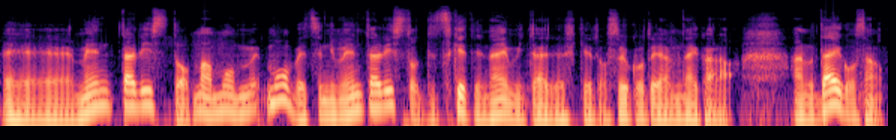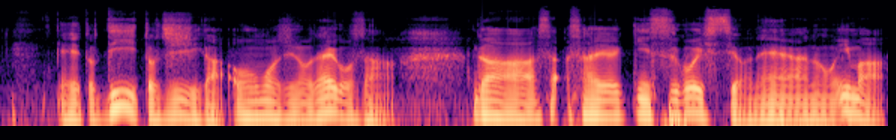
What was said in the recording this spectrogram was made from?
えー、メンタリスト、まあもう、もう別にメンタリストってつけてないみたいですけど、そういうことやんないから。あの、大悟さん。えっ、ー、と、D と G が大文字の大悟さんが最近すごいっすよね。あの、今、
